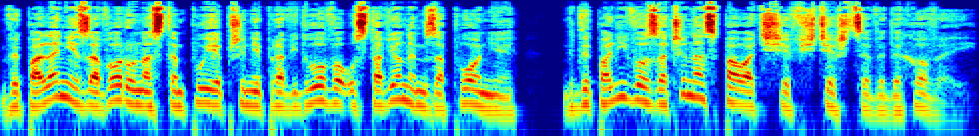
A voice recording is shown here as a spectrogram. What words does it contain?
Wypalenie zaworu następuje przy nieprawidłowo ustawionym zapłonie, gdy paliwo zaczyna spałać się w ścieżce wydechowej.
